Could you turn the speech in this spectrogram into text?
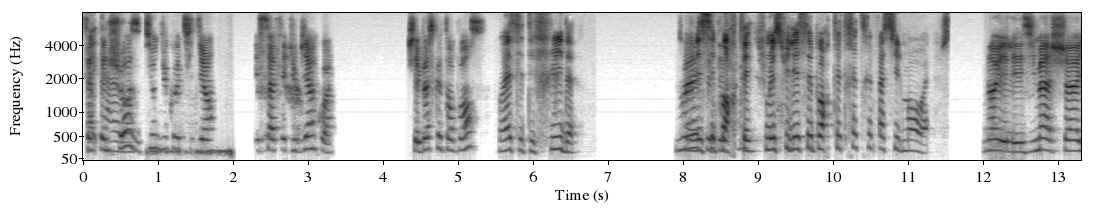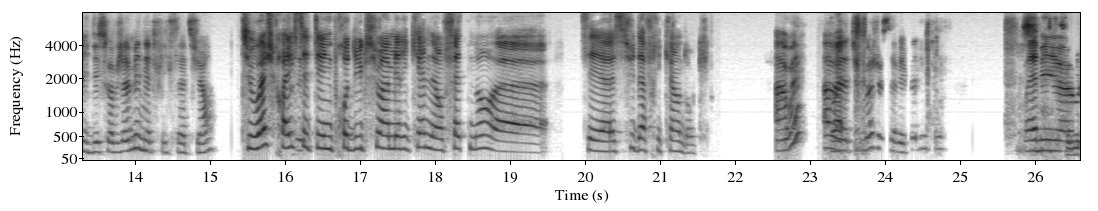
certaines choses du quotidien. Et ça fait du bien, quoi. Je sais pas ce que tu en penses. Ouais, c'était fluide. Je me laissais porter. Je me suis laissé porter très, très facilement, ouais. Non, et les images, ça, ils déçoivent jamais Netflix là-dessus. Hein. Tu vois, je croyais que c'était une production américaine et en fait, non, euh, c'est euh, sud-africain donc. Ah ouais? Ah ouais. tu vois, je savais pas du tout. Ouais, mais. Euh,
